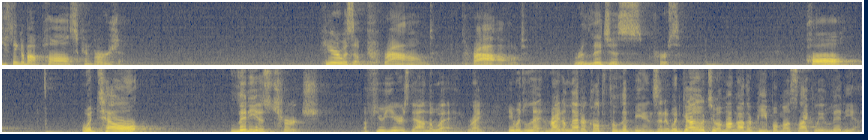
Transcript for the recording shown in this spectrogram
You think about Paul's conversion. Here was a proud, proud religious person. Paul would tell Lydia's church a few years down the way, right? He would write a letter called Philippians, and it would go to, among other people, most likely Lydia,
